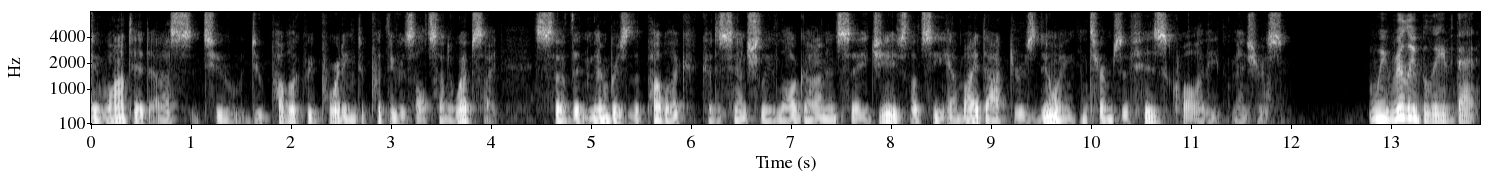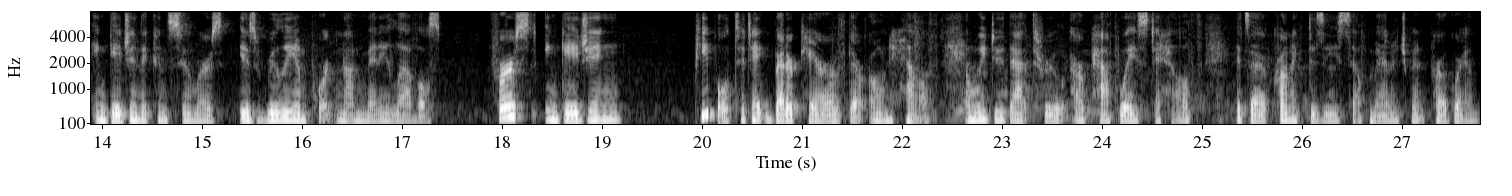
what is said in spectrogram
They wanted us to do public reporting to put the results on a website so that members of the public could essentially log on and say, geez, let's see how my doctor is doing in terms of his quality measures. We really believe that engaging the consumers is really important on many levels. First, engaging people to take better care of their own health. And we do that through our Pathways to Health. It's a chronic disease self management program.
